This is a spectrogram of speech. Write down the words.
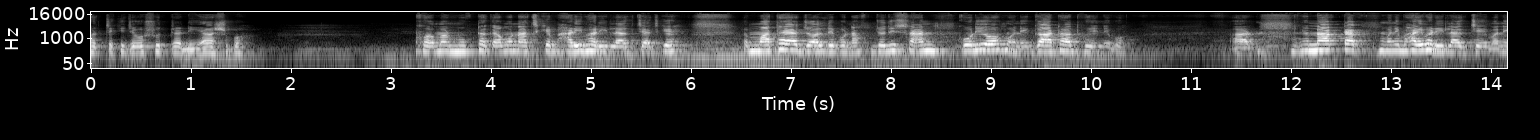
হচ্ছে কি যে ওষুধটা নিয়ে আসব। দেখো আমার মুখটা কেমন আজকে ভারী ভারী লাগছে, আজকে মাথায় আর জল দেবো না। যদি স্নান করিও মানে গাটা ধুয়ে নেব। আর নাকটা মানে ভারী ভারী লাগছে মানে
